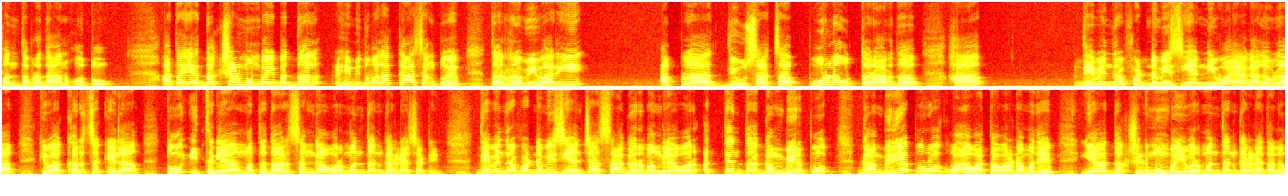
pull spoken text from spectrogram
पंतप्रधान होतो. आता या दक्षिण मुंबईबद्दल हे मी तुम्हाला का सांगतोय? तर रविवारी आपला दिवसाचा पूर्ण उत्तरार्ध हा देवेंद्र फडणवीस यांनी वाया घालवला किंवा खर्च केला तो इथल्या मतदारसंघावर मंथन करण्यासाठी. देवेंद्र फडणवीस यांच्या सागर बंगल्यावर अत्यंत गंभीर पू गांभीर्यपूर्वक वा वातावरणामध्ये या दक्षिण मुंबईवर मंथन करण्यात आलं.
